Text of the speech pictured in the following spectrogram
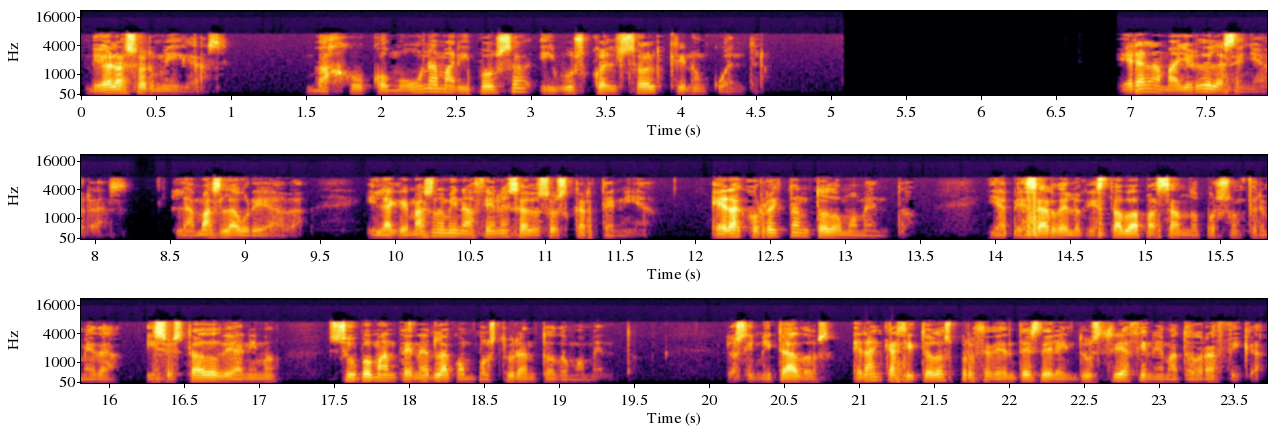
Veo las hormigas, bajo como una mariposa y busco el sol que no encuentro. Era la mayor de las señoras, la más laureada, y la que más nominaciones a los Oscar tenía. Era correcta en todo momento, a pesar de lo que estaba pasando por su enfermedad y su estado de ánimo, supo mantener la compostura en todo momento. Los invitados eran casi todos procedentes de la industria cinematográfica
